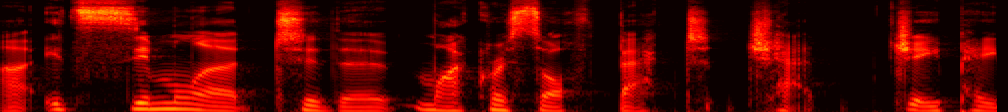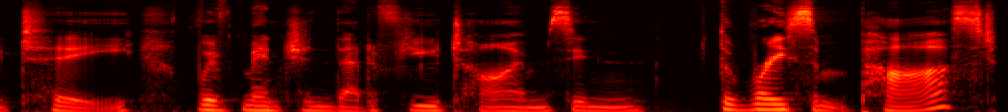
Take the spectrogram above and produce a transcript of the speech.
Uh, it's similar to the Microsoft backed chat GPT. We've mentioned that a few times in the recent past.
